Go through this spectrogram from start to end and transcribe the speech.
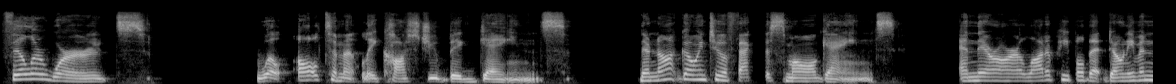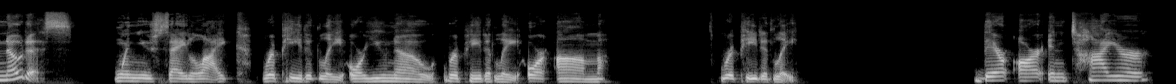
Filler words will ultimately cost you big gains. They're not going to affect the small gains. And there are a lot of people that don't even notice when you say like repeatedly, or you know repeatedly, or um repeatedly. There are entire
